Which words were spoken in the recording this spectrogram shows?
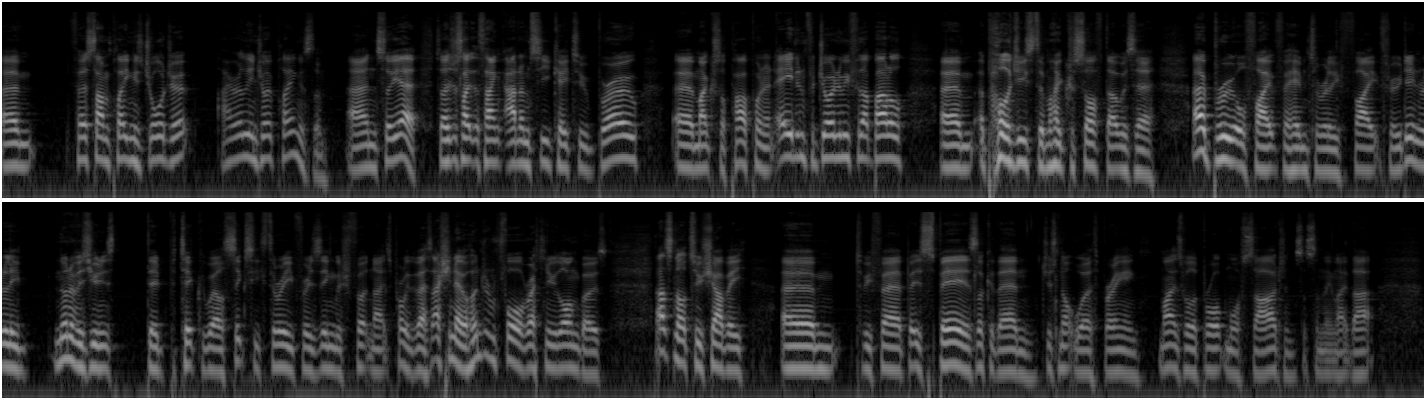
um, first time playing as Georgia, I really enjoy playing as them. And so yeah, so I'd just like to thank Adam CK2 Bro, uh, Microsoft PowerPoint, and Aiden for joining me for that battle. Um, apologies to Microsoft, that was a, a brutal fight for him to really fight through. Didn't really, none of his units did particularly well. 63 for his English foot knights, probably the best. Actually, no, 104 retinue longbows. That's not too shabby, um, to be fair. But his spears, look at them, just not worth bringing. Might as well have brought more sergeants or something like that.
